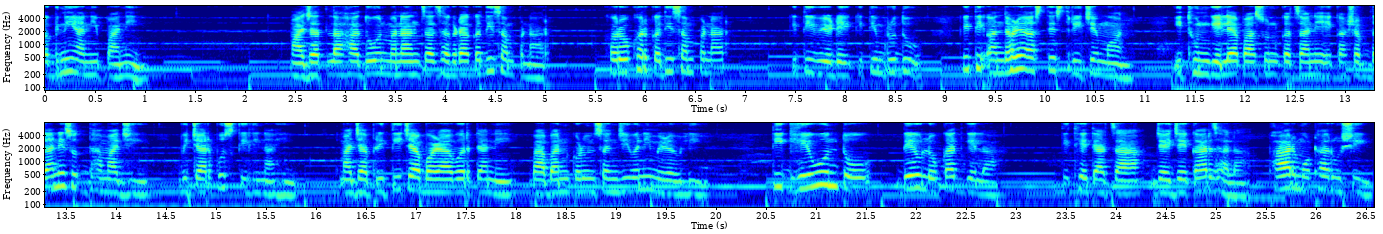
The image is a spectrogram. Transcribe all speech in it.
अग्नी आणि पाणी. माझ्यातला हा दोन मनांचा झगडा कधी संपणार? खरोखर कधी संपणार? किती वेडे किती मृदू किती अंधळे असते स्त्रीचे मन. इथून गेल्यापासून कचाने एका शब्दाने सुद्धा माझी विचारपूस केली नाही. माझ्या प्रीतीच्या बळावर त्याने बाबांकडून संजीवनी मिळवली. ती घेऊन तो देव लोकात गेला. तिथे त्याचा जय जयकार झाला. फार मोठा ऋषी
